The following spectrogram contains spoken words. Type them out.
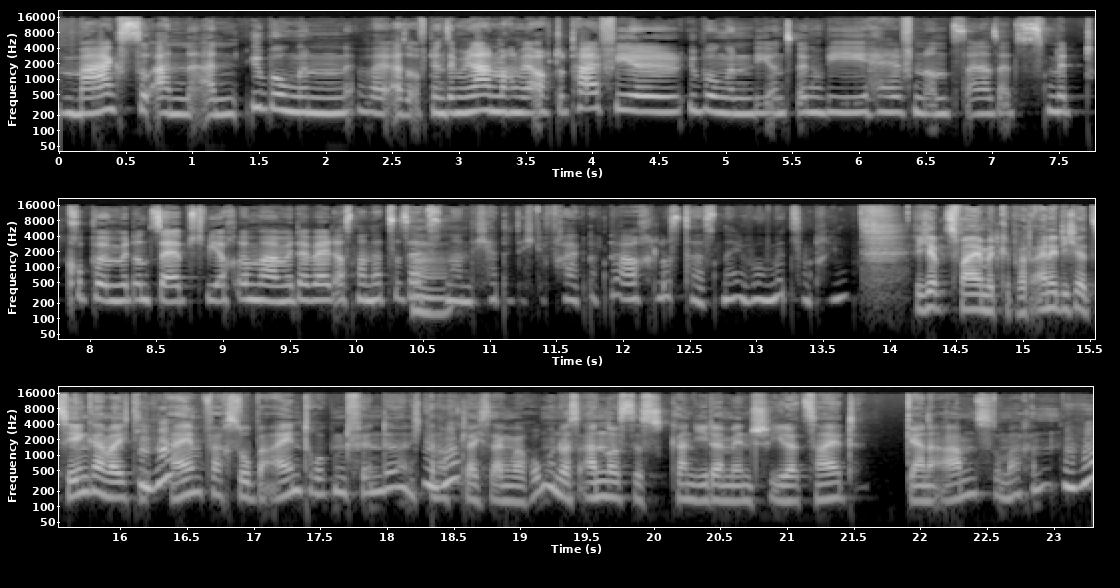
magst du an, an Übungen, weil also auf den Seminaren machen wir auch total viel Übungen, die uns irgendwie helfen, uns einerseits mit Gruppe, mit uns selbst, wie auch immer, mit der Welt auseinanderzusetzen. Und ich hatte dich gefragt, ob du auch Lust hast, eine Übung mitzubringen. Ich habe zwei mitgebracht. Eine, die ich erzählen kann, weil ich die Mhm. einfach so beeindruckend finde. Und ich kann auch gleich sagen, warum. Und was anderes, das kann jeder Mensch jederzeit gerne abends so machen. Mhm.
